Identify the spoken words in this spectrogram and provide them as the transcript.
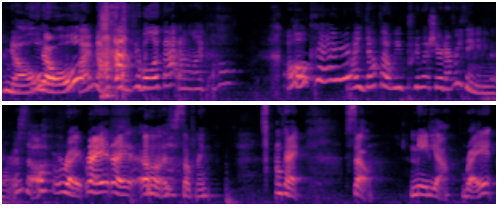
No. No. I'm not comfortable with that. And I'm like, oh, oh, okay. I doubt that we pretty much shared everything anymore. So. Right, right, right. Oh, it's so funny. Okay, so media, right,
